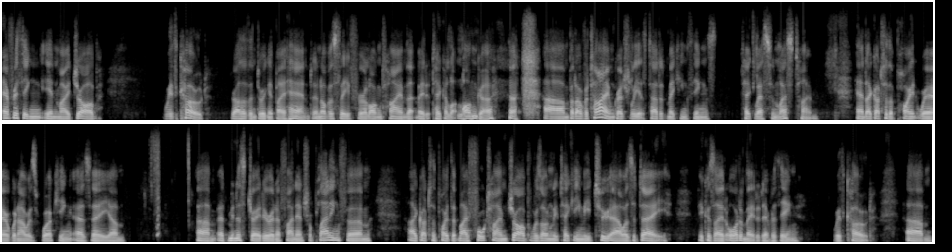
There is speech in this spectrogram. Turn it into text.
everything in my job with code rather than doing it by hand. And obviously, for a long time, that made it take a lot longer. um, but over time, gradually, it started making things take less and less time. And I got to the point where, when I was working as a um, um, administrator in a financial planning firm, I got to the point that my full time job was only taking me two hours a day because I had automated everything with code. Um,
